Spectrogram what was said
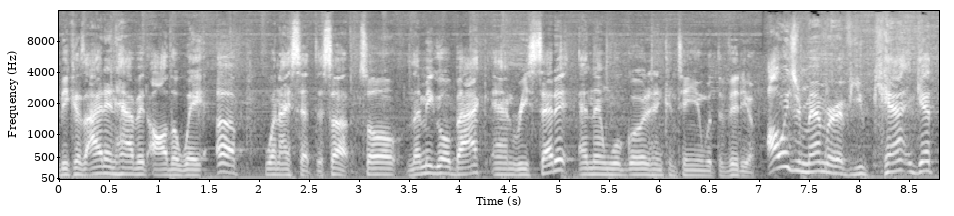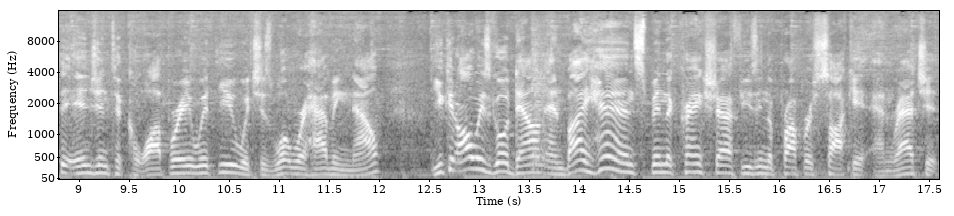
because I didn't have it all the way up when I set this up. So let me go back and reset it and then we'll go ahead and continue with the video. Always remember, if you can't get the engine to cooperate with you, which is what we're having now, you can always go down and by hand spin the crankshaft using the proper socket and ratchet.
